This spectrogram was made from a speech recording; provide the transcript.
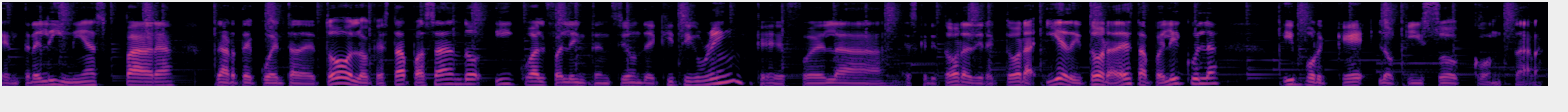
entre líneas para darte cuenta de todo lo que está pasando y cuál fue la intención de Kitty Green, que fue la escritora, directora y editora de esta película, y por qué lo quiso contar.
